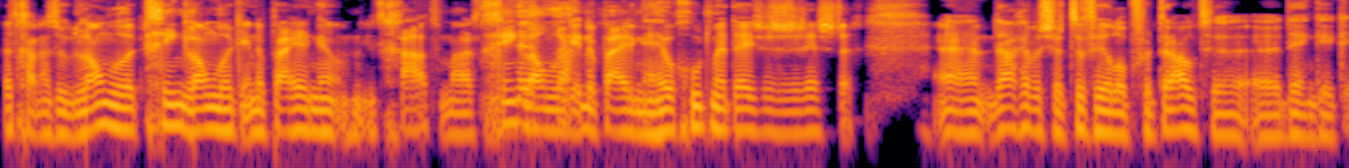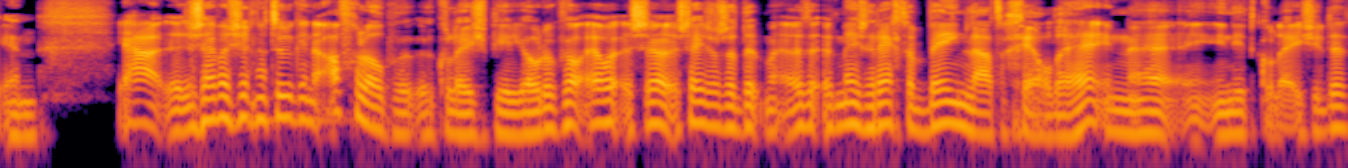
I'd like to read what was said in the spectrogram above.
Het gaat natuurlijk landelijk, ging landelijk in de peilingen, niet gaat, maar het ging landelijk in de peilingen heel goed met D66. Eh, daar hebben ze te veel op vertrouwd, denk ik. En ja, eh, zij hebben zich natuurlijk in de afgelopen eh, collegeperiode ook wel steeds als het, het, meest rechterbeen laten gelden hè, in, eh, in dit college. De,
